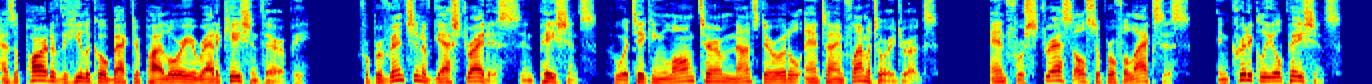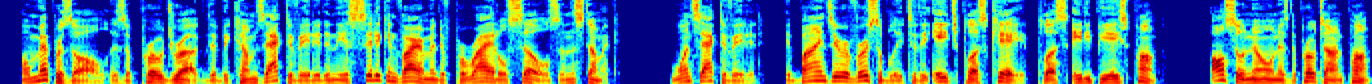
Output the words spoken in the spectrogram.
as a part of the Helicobacter pylori eradication therapy, for prevention of gastritis in patients who are taking long-term nonsteroidal anti-inflammatory drugs, and for stress ulcer prophylaxis in critically ill patients. Omeprazole is a prodrug that becomes activated in the acidic environment of parietal cells in the stomach. Once activated, it binds irreversibly to the H plus K plus ATPase pump, also known as the proton pump,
